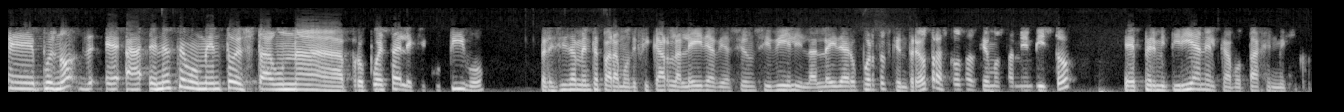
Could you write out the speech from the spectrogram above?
Eh, pues no, eh, en este momento está una propuesta del Ejecutivo precisamente para modificar la ley de aviación civil y la ley de aeropuertos, que entre otras cosas que hemos también visto, eh, permitirían el cabotaje en México.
